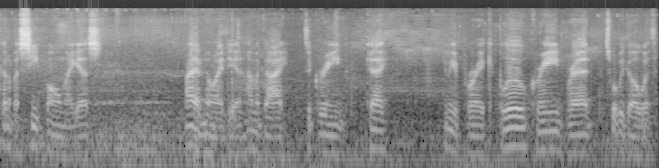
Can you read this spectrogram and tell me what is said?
Kind of a seafoam, I guess. I have no idea. I'm a guy. It's a green, okay? Give me a break. Blue, green, red. That's what we go with.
